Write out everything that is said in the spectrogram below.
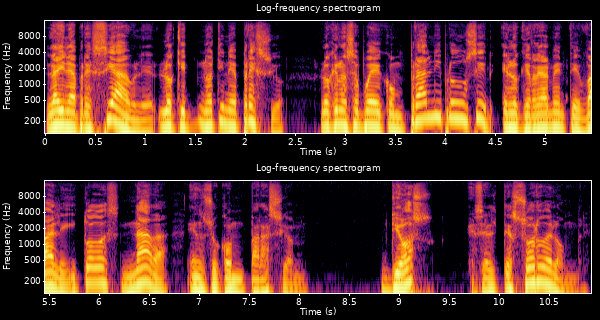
la inapreciable, lo que no tiene precio, lo que no se puede comprar ni producir, es lo que realmente vale y todo es nada en su comparación. Dios es el tesoro del hombre.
